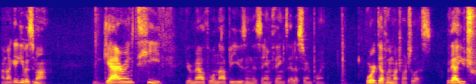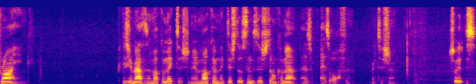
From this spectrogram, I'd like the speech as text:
I'm not gonna give a zman. Guaranteed, your mouth will not be using the same things at a certain point, or definitely much much less, without you trying. Because your mouth is a Malkum Mikdash, and in Malkum Mikdash, those things just don't come out as as often. So it is.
